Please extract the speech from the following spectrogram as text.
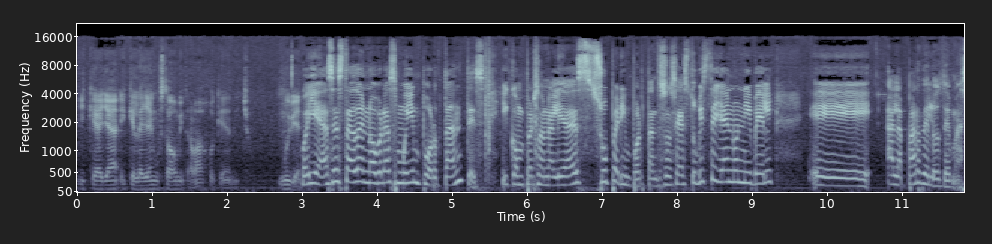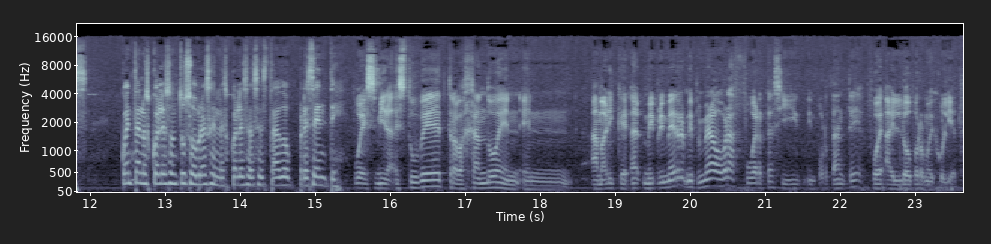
y que, haya, y que le hayan gustado mi trabajo, que hayan dicho, muy bien. Oye, has estado en obras muy importantes y con personalidades súper importantes. O sea, estuviste ya en un nivel eh, a la par de los demás. Cuéntanos cuáles son tus obras en las cuales has estado presente. Pues mira, estuve trabajando en, en América. Ah, mi, primer, mi primera obra fuerte, así importante, fue I Love Romeo y Julieta,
